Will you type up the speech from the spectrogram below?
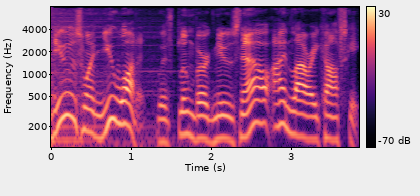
News when you want it. With Bloomberg News Now, I'm Larry Kofsky.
